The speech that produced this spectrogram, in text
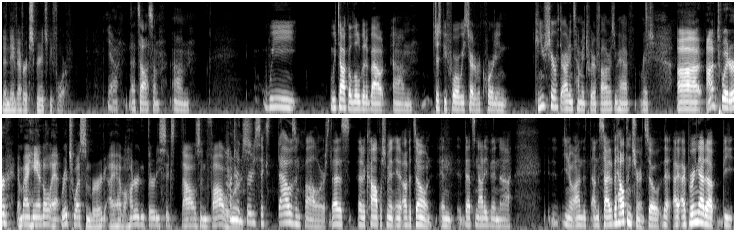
than they've ever experienced before yeah, that's awesome. Um, we we talk a little bit about um, just before we started recording. Can you share with our audience how many Twitter followers you have, Rich? Uh, on Twitter, and my handle at Rich Westenberg, I have 136,000 followers. 136,000 followers. That is an accomplishment in, of its own, and that's not even, uh, you know, on the on the side of the health insurance. So that I, I bring that up be,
